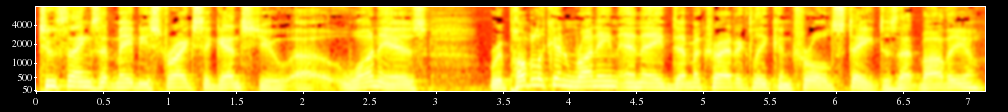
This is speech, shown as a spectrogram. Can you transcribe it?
two things that maybe strikes against you. Uh, one is Republican running in a democratically controlled state. Does that bother you?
